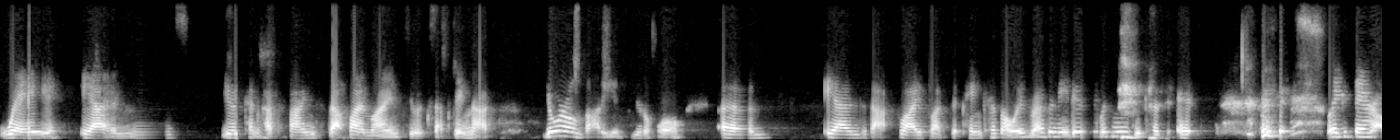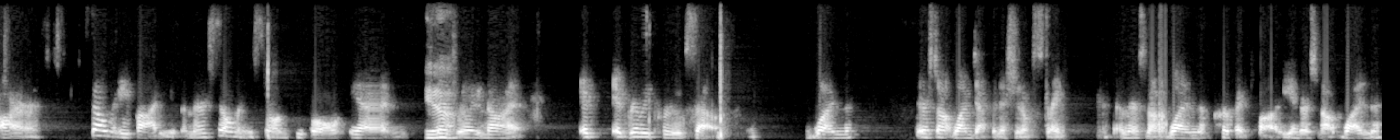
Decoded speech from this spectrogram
way, and you kind of have to find that fine line to accepting that your own body is beautiful. Um, and that's why Flex Pink has always resonated with me because it, like, there are so many bodies and there's so many strong people, and yeah. there's really not it it really proves that one there's not one definition of strength and there's not one perfect body and there's not one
